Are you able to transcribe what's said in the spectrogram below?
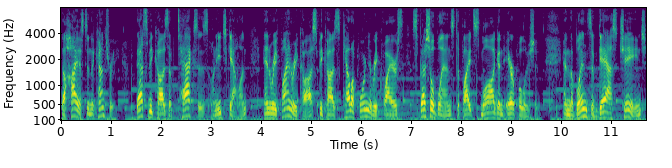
the highest in the country. That's because of taxes on each gallon and refinery costs because California requires special blends to fight smog and air pollution. And the blends of gas change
